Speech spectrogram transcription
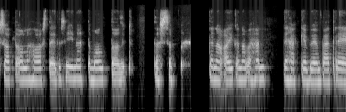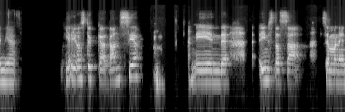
saattaa olla haasteita siinä, että malttaa nyt tässä tänä aikana vähän tehdä kevyempää treeniä. Ja jos tykkää tanssia, niin Instassa semmoinen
